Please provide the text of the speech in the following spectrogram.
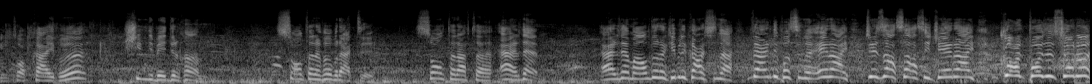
Bir top kaybı. Şimdi Bedirhan. Sol tarafa bıraktı. Sol tarafta Erdem. Erdem aldı rakibini karşısına. Verdi pasını Eray. Ceza sahası içi Eray. Gol pozisyonu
